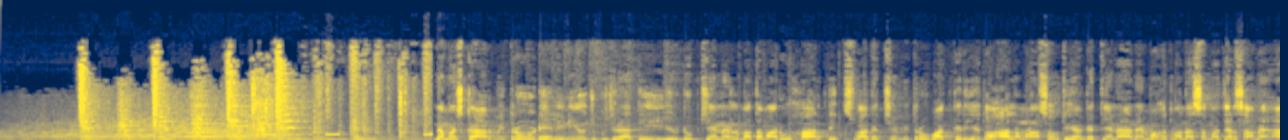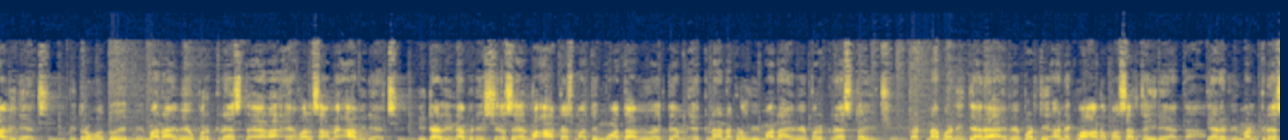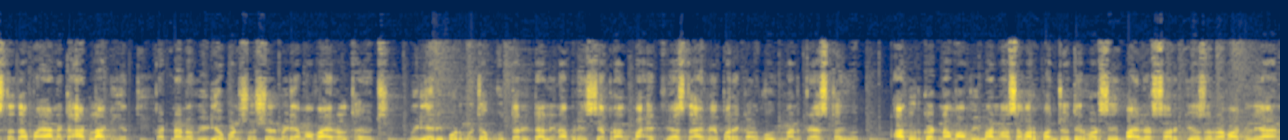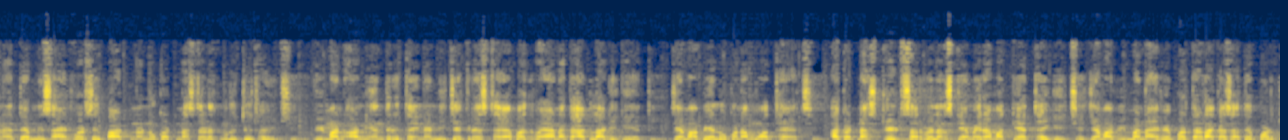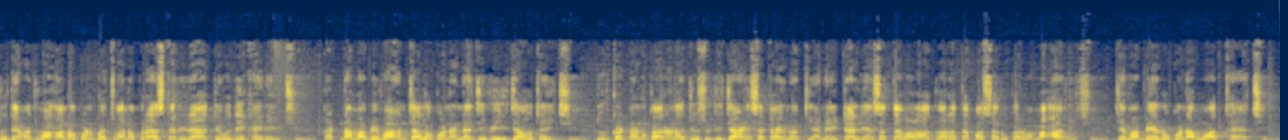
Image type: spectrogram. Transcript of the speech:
you. નમસ્કાર મિત્રો daily news Gujarati YouTube ચેનલમાં તમારું હાર્દિક સ્વાગત છે. મિત્રો, વાત કરીએ તો હાલ હમણાં સૌથી અગત્યના અને મહત્વના સમાચાર સામે આવી રહ્યા છે. મિત્રો, વધુ એક વિમાન હાઈવે ઉપર ક્રેશ થયાના અહેવાલ સામે આવી રહ્યા છે. ઇટાલીના બ્રેશિયા શહેરમાં આકાશમાંથી મોત આવ્યું હોય તેમ એક નાનકડું વિમાન હાઈવે પર ક્રેશ થયું છે. ઘટના બની ત્યારે હાઈવે પરથી અનેક વાહનો પસાર થઈ રહ્યા હતા. ત્યારે વિમાન ક્રેશ થતા ભયાનક આગ લાગી હતી. ઘટનાનો વીડિયો પણ સોશિયલ મીડિયામાં વાયરલ થયો છે. મીડિયા રિપોર્ટ મુજબ ઉત્તર ઇટાલીના બ્રેશિયા પ્રાંતમાં એક વ્યસ્ત હાઈવે પર એક હળવું વિમાન ક્રેશ થયું હતું. આ દુર્ઘટનામાં વિમાનમાં સવાર પંચોતેર વર્ષીય પાયલટ સર્ગ્યો રવાગલિયા અને તેમની સાઠ વર્ષીય પાર્ટનરનું ઘટના સ્થળે મૃત્યુ થયું છે. વિમાન અનિયંત્રિત થઈને નીચે ક્રેશ થયા બાદ ભયાનક આગ લાગી ગઈ હતી, જેમાં બે લોકોના મોત થયા છે. આ ઘટના સ્ટ્રીટ સર્વેલન્સ કેમેરામાં કેદ થઈ ગઈ છે, જેમાં વિમાન હાઈવે પર તડાકા સાથે પડતું તેમજ વાહનો પણ બચવાનો પ્રયાસ કરી રહ્યા તેવું દેખાઈ રહ્યું છે. ઘટનામાં બે વાહન ચાલકોને નજીવી ઈજાઓ થઈ છે. દુર્ઘટનાનું કારણ હજુ સુધી જાણી શકાયું નથી અને ઇટાલિયન સત્તાવાળાઓ દ્વારા તપાસ શરૂ કરવામાં આવી છે, જેમાં બે લોકોના મોત થયા છે.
